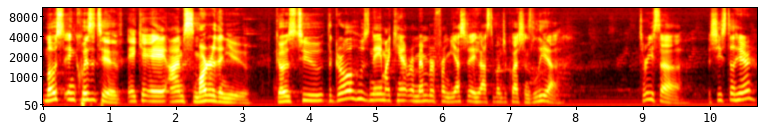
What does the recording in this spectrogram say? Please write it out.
most inquisitive, aka I'm smarter than you, goes to the girl whose name I can't remember from yesterday who asked a bunch of questions, Leah. Teresa. Is she still here?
